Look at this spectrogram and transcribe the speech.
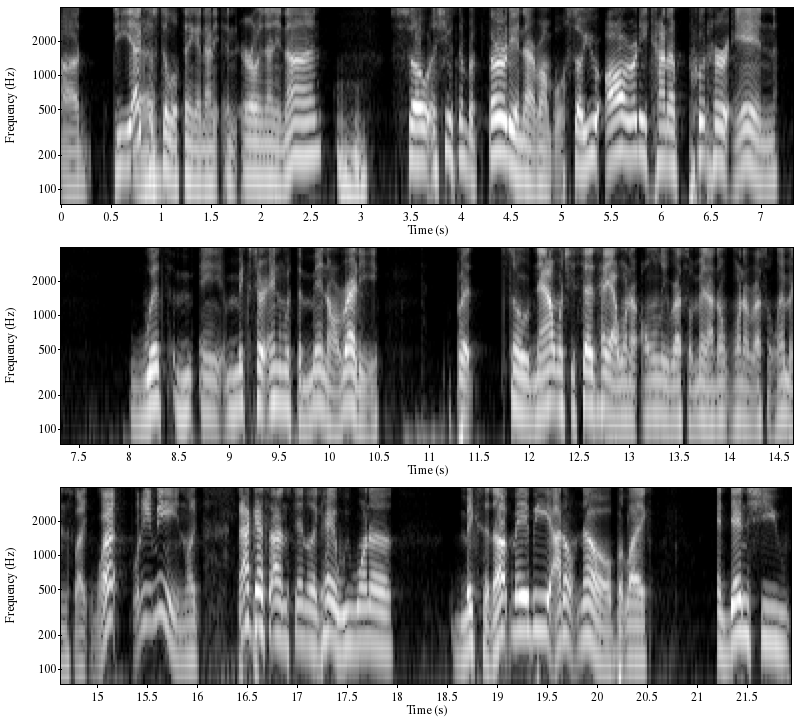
Uh, DX was still a thing in, 90, in early 99. So, and she was number 30 in that Rumble. So you already kind of put her in with, eh, mix her in with the men already. But so now when she says, hey, I want to only wrestle men, I don't want to wrestle women, it's like, what? What do you mean? Like, and I guess I understand, like, hey, we want to mix it up maybe. I don't know. But like, and then she,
